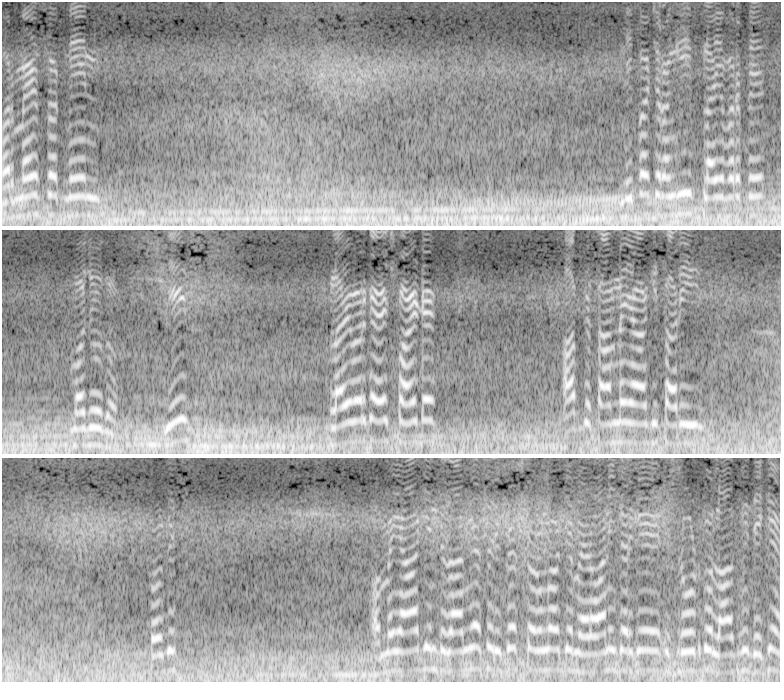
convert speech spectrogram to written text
और मैं इस वक्त मेन नीपा चुरंगी फ्लाईओवर पे मौजूद हूँ। ये इस फ्लाईओवर का एच पॉइंट है। आपके सामने यहाँ की सारी प्रोग्रेस और मैं यहाँ की इंतज़ामिया से रिक्वेस्ट करूँगा कि मेहरबानी करके इस रोड को लाजमी देखें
